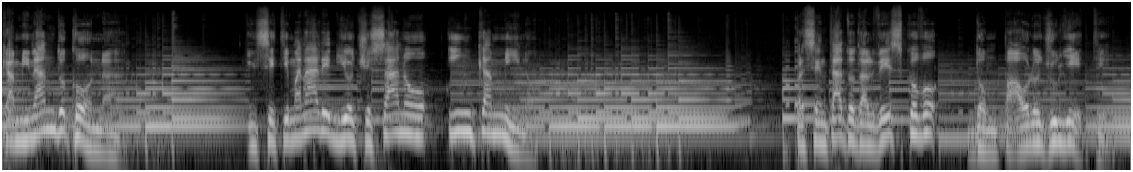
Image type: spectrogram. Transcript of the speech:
Camminando con il settimanale diocesano In Cammino presentato dal vescovo Don Paolo Giulietti.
